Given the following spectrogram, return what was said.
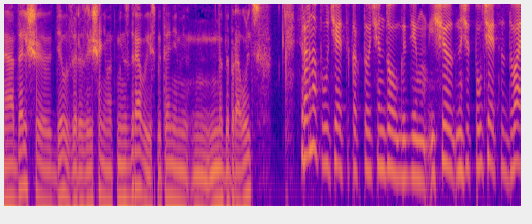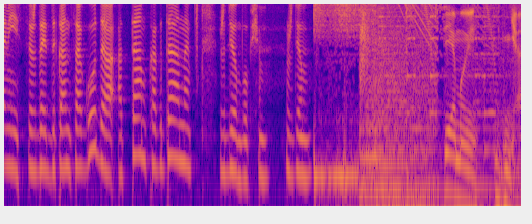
а дальше дело за разрешением от Минздрава и испытаниями на добровольцах. Все равно получается как-то очень долго, Дим. Еще, значит, получается два месяца ждать до конца года, а там, когда она... Ждем, в общем, ждем. Темы дня.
